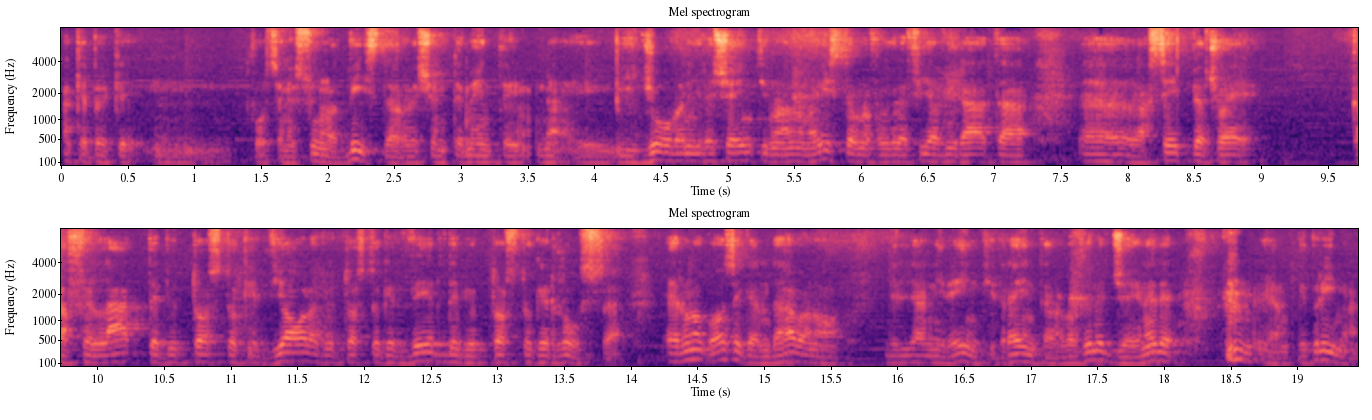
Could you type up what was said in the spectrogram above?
anche perché mh, forse nessuno l'ha vista recentemente, i, i, giovani recenti non hanno mai visto una fotografia virata eh, a seppia, cioè caffè latte piuttosto che viola, piuttosto che verde, piuttosto che rossa. Erano cose che andavano negli anni 20, 30, una cosa del genere, e anche prima.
